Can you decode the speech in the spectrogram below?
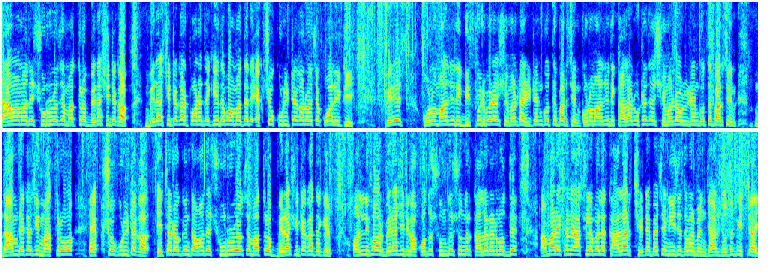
দাম আমাদের শুরু রয়েছে মাত্র বিরাশি টাকা। বিরাশি টাকার পরে দেখিয়ে দেবো আমাদের একশো কুড়ি টাকা রয়েছে কোয়ালিটি ফ্রেশ কোনো মাল যদি ডিসপিউট বেরোয়, সে মালটা রিটার্ন করতে পারছেন। কোনো মাল যদি কালার উঠে যায়, সে মালটাও রিটার্ন করতে পারছেন। দাম রেখেছি মাত্র একশো কুড়ি টাকা। এছাড়াও কিন্তু আমাদের শুরু রয়েছে মাত্র বিরাশি টাকা থেকে। অনলি ফর বিরাশি টাকা। কত সুন্দর সুন্দর কালারের মধ্যে। আমার এখানে আসলে বলে কালার ছেটে বেছে নিয়ে যেতে পারবেন, যার যত পিস চাই।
